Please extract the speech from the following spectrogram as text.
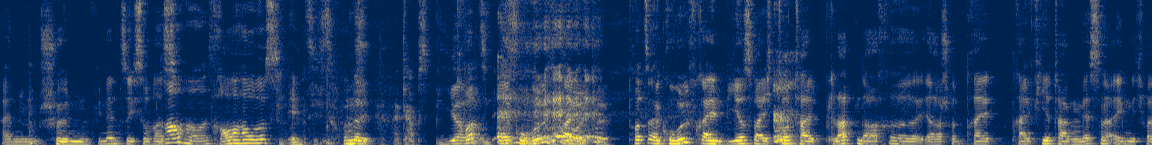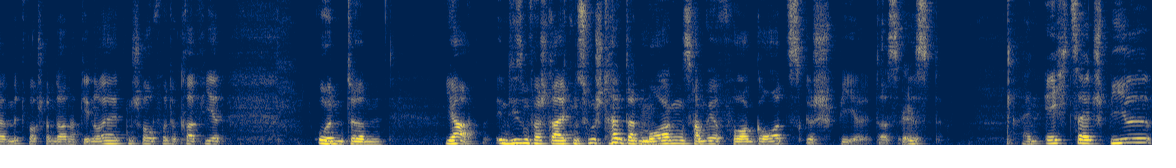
einem schönen, wie nennt sich sowas? Brauhaus. Brauhaus. Nennt sich so. Und eine- Da gab es Bier Trotz, und alkoholfrei, trotz alkoholfreien Biers war ich total platt nach äh, ja, schon drei, drei, vier Tagen Messen eigentlich. Ich war am Mittwoch schon da und habe die Neuheitenshow fotografiert. Und ähm, ja, in diesem verstrahlten Zustand dann morgens haben wir For Gods gespielt. Das Okay. ist ein Echtzeitspiel,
